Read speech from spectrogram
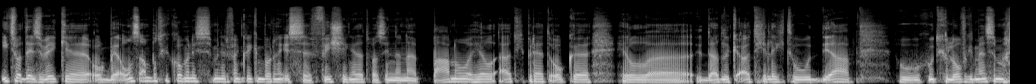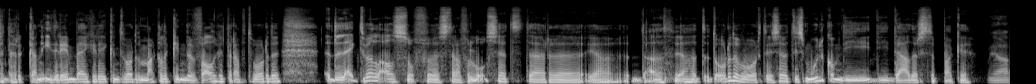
Iets wat deze week uh, ook bij ons aan bod gekomen is, meneer Van Quickenborne, is uh, phishing. Dat was in een pano heel uitgebreid, ook heel duidelijk uitgelegd hoe, ja, hoe goedgelovige mensen, maar daar kan iedereen bij gerekend worden, makkelijk in de val getrapt worden. Het lijkt wel alsof straffeloosheid daar ja, da, ja, het, ordewoord is. Hè. Het is moeilijk om die, die daders te pakken. Ja,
